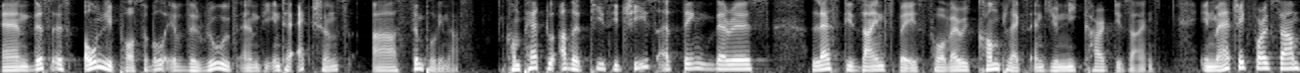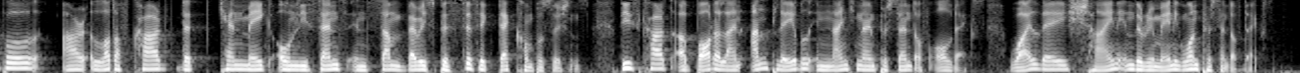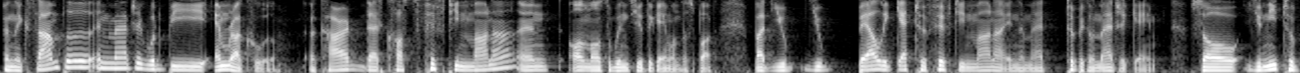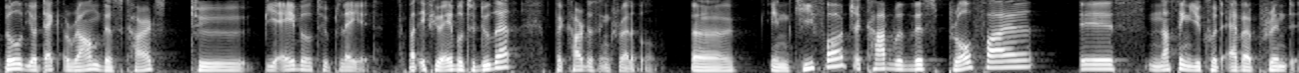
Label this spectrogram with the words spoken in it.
And this is only possible if the rules and the interactions are simple enough. Compared to other TCGs, I think there is less design space for very complex and unique card designs. In Magic, for example, are a lot of cards that can make only sense in some very specific deck compositions. These cards are borderline unplayable in 99% of all decks, while they shine in the remaining 1% of decks. An example in Magic would be Emrakul, a card that costs 15 mana and almost wins you the game on the spot. But you you barely get to 15 mana in a typical Magic game. So you need to build your deck around this card to be able to play it. But if you're able to do that, the card is incredible. Uh, in Keyforge, a card with this profile is nothing you could ever print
